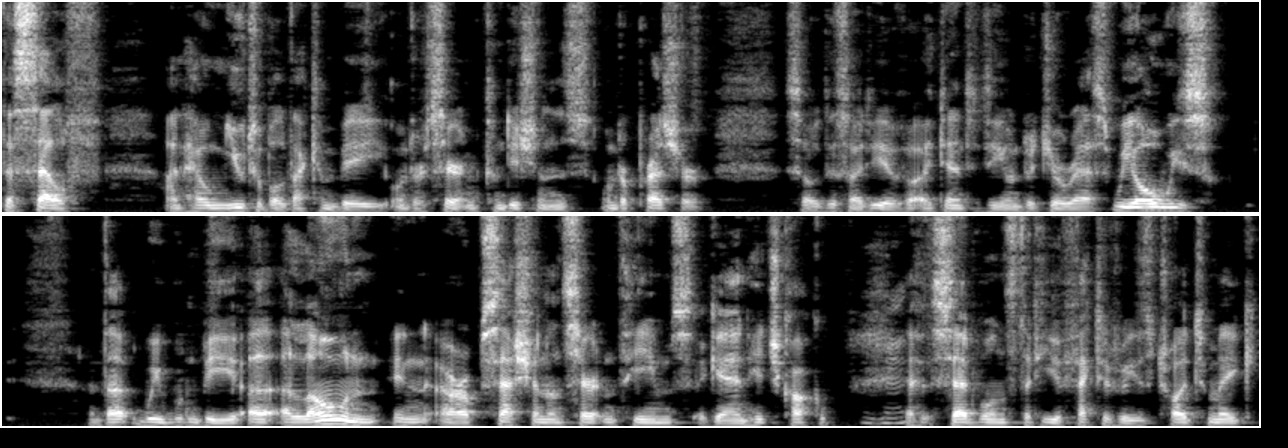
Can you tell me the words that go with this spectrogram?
the self, and how mutable that can be under certain conditions, under pressure. So this idea of identity under duress, we always. And that we wouldn't be uh, alone in our obsession on certain themes. Again, Hitchcock Mhm. uh, said once that he effectively has tried to make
